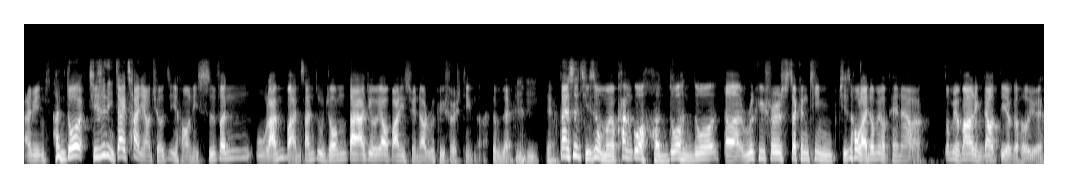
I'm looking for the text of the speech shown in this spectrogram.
，I mean 很多其实你在菜鸟球季哈，你十分五篮板三助攻，大家就要把你选到 rookie first team 了，对不对？嗯哼。但是其实我们有看过很多很多呃 rookie first second team，其实后来都没有 pan out 啊，都没有办法领到第二个合约。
